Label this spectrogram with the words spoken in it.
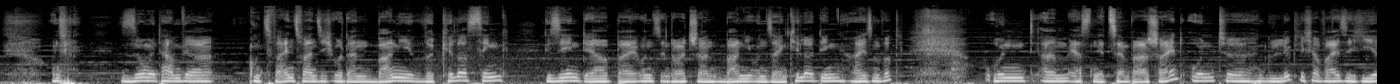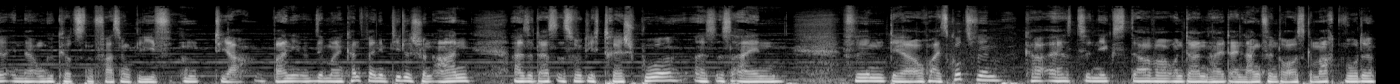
Und somit haben wir um 22 Uhr dann Bunny the Killer Thing gesehen, der bei uns in Deutschland Bunny und sein Killer Ding heißen wird und am 1. Dezember erscheint und äh, glücklicherweise hier in der ungekürzten Fassung lief. Und ja, man kann es bei dem Titel schon ahnen. Also das ist wirklich Trash pur. Es ist ein Film, der auch als Kurzfilm äh, zunächst da war und dann halt ein Langfilm draus gemacht wurde.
